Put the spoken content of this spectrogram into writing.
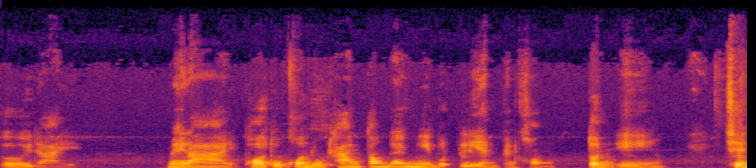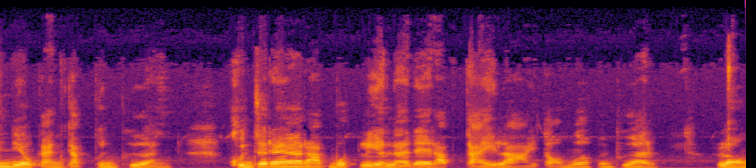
เอ่ยใด ไม่ได้ เพราะทุกคนทุกท่านต้องได้มีบทเรียนเป็นของตนเอง เช่นเดียวกันกับเพื่อนๆ คุณจะได้รับบทเรียนและได้รับไกด์ไลน์ต่อเมื่อเพื่อนๆ ร้อง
